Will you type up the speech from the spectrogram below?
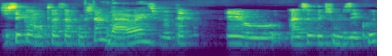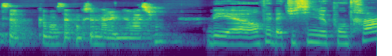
tu sais comment toi ça fonctionne. Bah, ouais. Tu veux peut-être à ceux qui nous écoutent comment ça fonctionne la rémunération mais euh, en fait bah, tu signes le contrat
